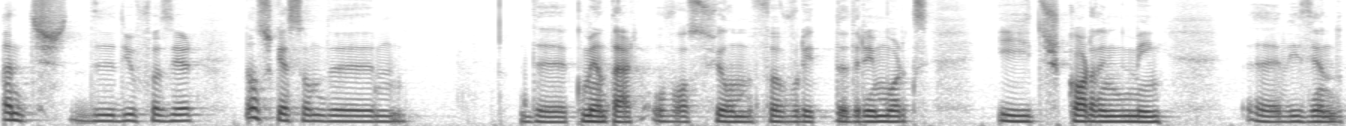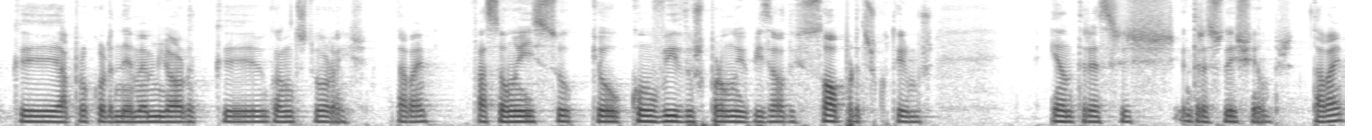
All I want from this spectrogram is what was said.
Antes de, de o fazer, não se esqueçam de, de comentar o vosso filme favorito da DreamWorks e discordem de mim uh, dizendo que A Procura de Nemo é melhor que O Gangue dos Tubarões. Está bem? Façam isso que eu convido-os para um episódio só para discutirmos entre esses, entre esses dois filmes. Está bem?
